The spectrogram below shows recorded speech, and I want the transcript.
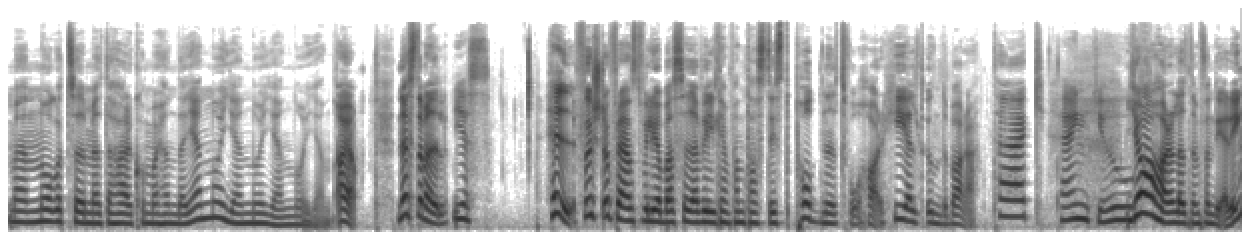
Men något säger mig att det här kommer att hända igen och igen och igen och igen. Ah, ja. Nästa mejl. Yes. Hej! Först och främst vill jag bara säga vilken fantastisk podd ni två har. Helt underbara. Tack! Thank you. Jag har en liten fundering.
